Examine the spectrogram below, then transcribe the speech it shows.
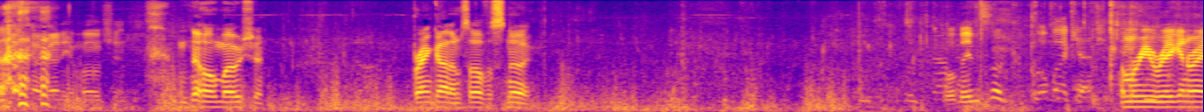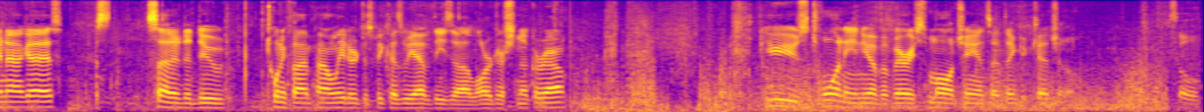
Doesn't have any emotion. no emotion. Brent got himself a snook. Little baby snook. Little bycatch. I'm re-rigging right now, guys. Decided to do 25 pound leader just because we have these uh, larger snook around. You use 20 and you have a very small chance, I think, of catching them. So,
